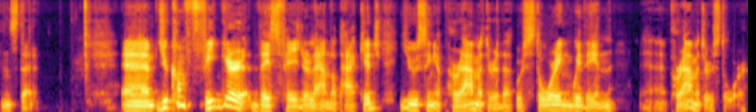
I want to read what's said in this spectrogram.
instead. Um, you configure this failure lambda package using a parameter that we're storing within uh, parameter store.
